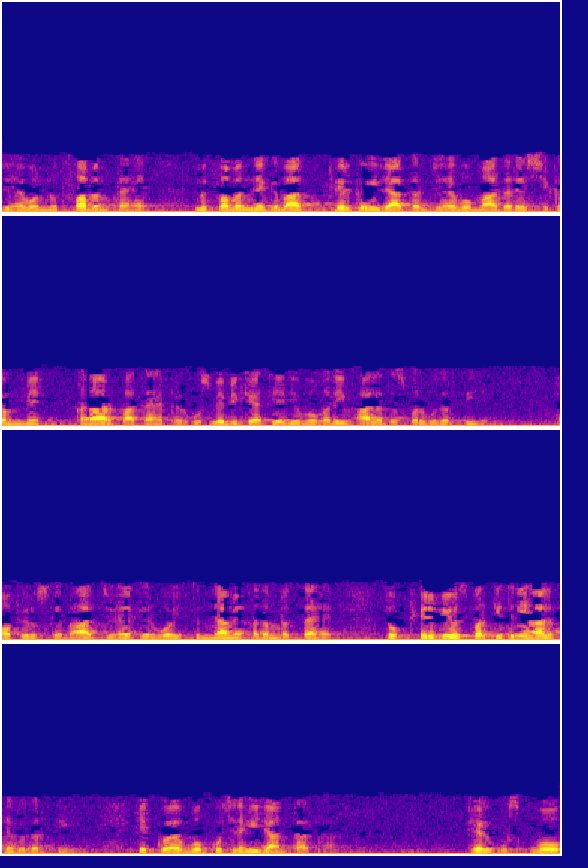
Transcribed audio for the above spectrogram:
جو ہے وہ نطفہ بنتا ہے۔ نطفہ بننے کے بعد پھر کہیں جا کر جو ہے وہ مادر شکم میں قرار پاتا ہے۔ پھر اس میں بھی کیسی عجیب وہ غریب حالت اس پر گزرتی ہے۔ اور پھر اس کے بعد جو ہے پھر وہ اس دنیا میں قدم رکھتا ہے۔ تو پھر بھی اس پر کتنی حالتیں گزرتی ہیں کہ وہ کچھ نہیں جانتا تھا۔ پھر اس وہ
